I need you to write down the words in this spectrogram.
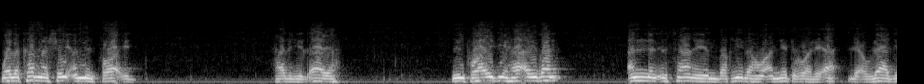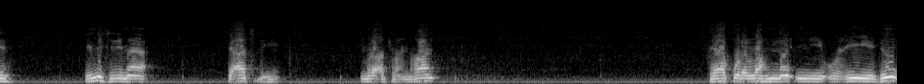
وذكرنا شيئا من فوائد هذه الآية. من فوائدها أيضا أن الإنسان ينبغي له أن يدعو لأولاده بمثل ما دعت به امرأة عمران. فيقول اللهم إني أعيذ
